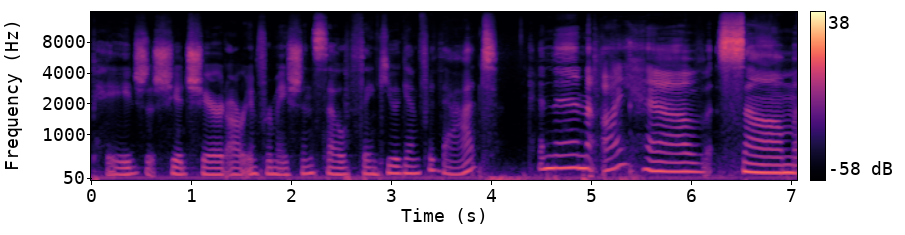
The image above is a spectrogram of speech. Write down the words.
page that she had shared our information. So thank you again for that. And then I have some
